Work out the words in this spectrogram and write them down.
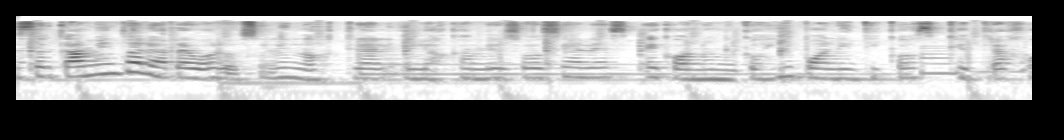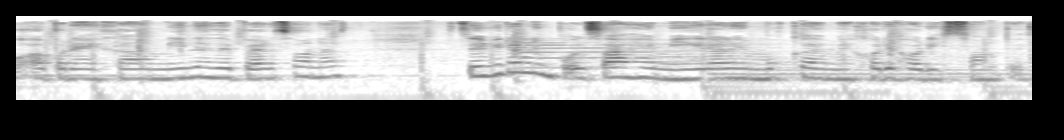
Acercamiento a la revolución industrial y los cambios sociales, económicos y políticos que trajo aparejada a miles de personas, se vieron impulsadas a emigrar en busca de mejores horizontes.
